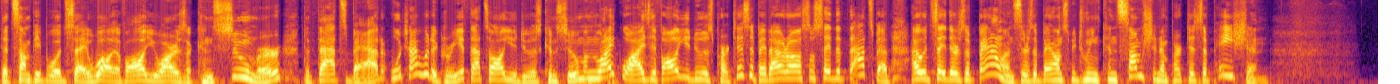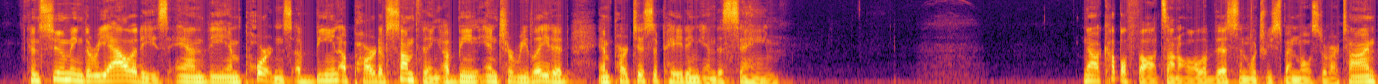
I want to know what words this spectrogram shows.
That some people would say, well, if all you are is a consumer, that that's bad, which I would agree if that's all you do is consume. And likewise, if all you do is participate, I would also say that that's bad. I would say there's a balance. There's a balance between consumption and participation. Consuming the realities and the importance of being a part of something, of being interrelated and participating in the same. Now, a couple thoughts on all of this, in which we spend most of our time,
